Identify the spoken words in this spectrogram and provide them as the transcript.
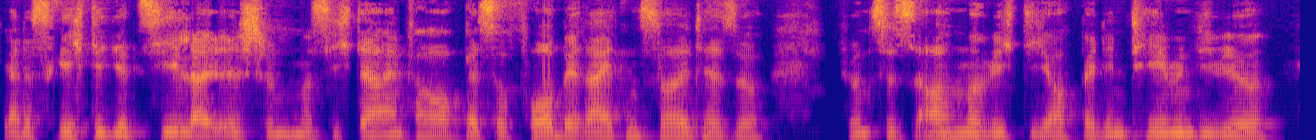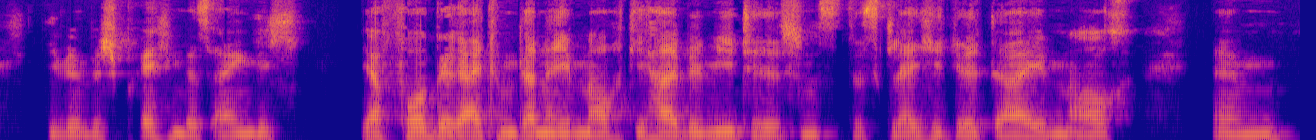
ja das richtige Ziel ist und man sich da einfach auch besser vorbereiten sollte. Also für uns ist auch immer wichtig, auch bei den Themen, die wir, die wir besprechen, dass eigentlich ja Vorbereitung dann eben auch die halbe Miete ist. Und das Gleiche gilt da eben auch. Ähm,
